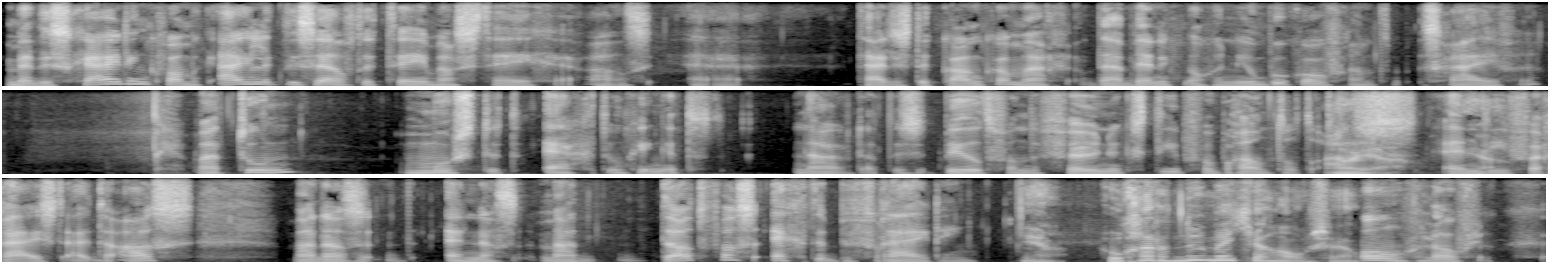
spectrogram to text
met de scheiding, kwam ik eigenlijk dezelfde thema's tegen als eh, tijdens de kanker. Maar daar ben ik nog een nieuw boek over aan het schrijven. Maar toen moest het echt, toen ging het... Nou, dat is het beeld van de phoenix die verbrandt tot as. Oh ja, en ja. die verrijst uit de as. Maar dat, en dat, maar dat was echt de bevrijding. Ja. Hoe gaat het nu met jou zelf? Ongelooflijk.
